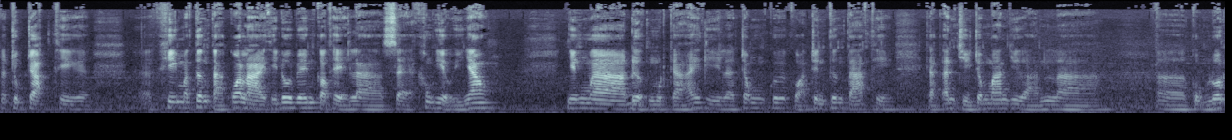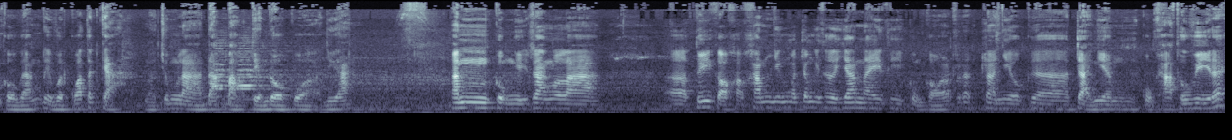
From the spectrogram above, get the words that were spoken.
nó trục trặc thì khi mà tương tác qua lại thì đôi bên có thể là sẽ không hiểu ý nhau. Nhưng mà được một cái thì là trong cái quá trình tương tác thì các anh chị trong ban dự án là uh, cũng luôn cố gắng để vượt qua tất cả. Nói chung là đảm bảo tiến độ của dự án anh cũng nghĩ rằng là uh, tuy có khó khăn nhưng mà trong cái thời gian này thì cũng có rất là nhiều uh, trải nghiệm cũng khá thú vị đấy.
